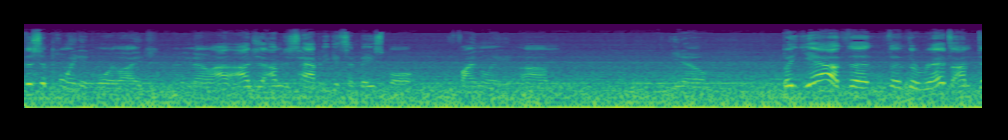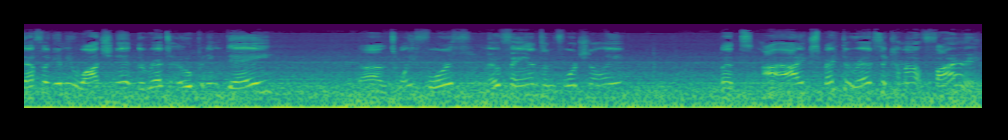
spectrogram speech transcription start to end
disappointed more like, you know. I, I just, I'm just happy to get some baseball finally, um, you know. But yeah, the, the the Reds, I'm definitely gonna be watching it. The Reds opening day, uh, the 24th. No fans, unfortunately. But I, I expect the Reds to come out firing,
